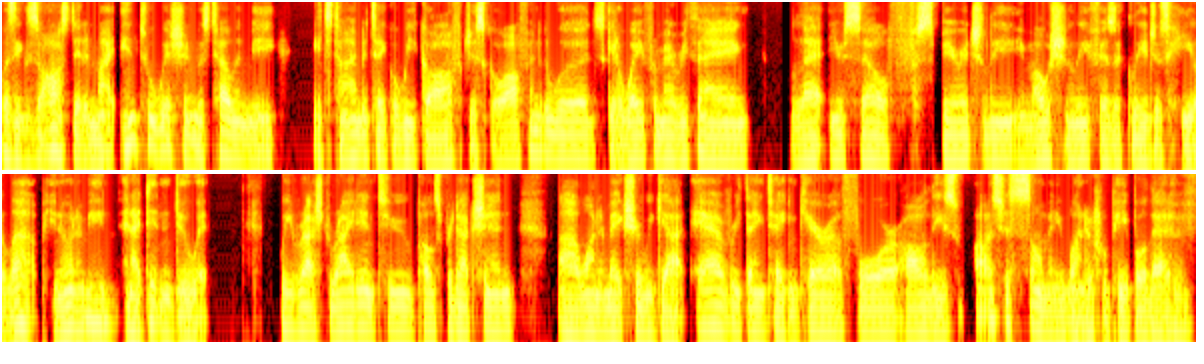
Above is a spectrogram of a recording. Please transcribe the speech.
was exhausted, and my intuition was telling me it's time to take a week off. Just go off into the woods, get away from everything, let yourself spiritually, emotionally, physically just heal up. You know what I mean? And I didn't do it. We rushed right into post production. Uh, wanted to make sure we got everything taken care of for all these. Oh, it's just so many wonderful people that have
